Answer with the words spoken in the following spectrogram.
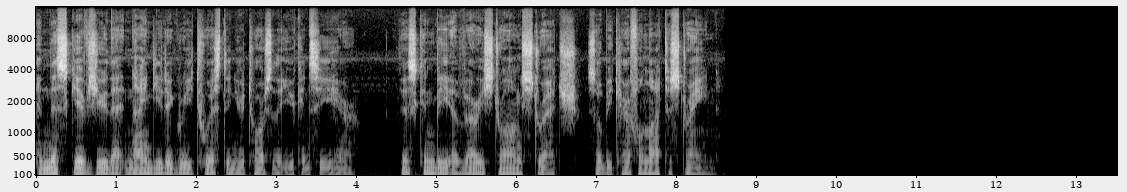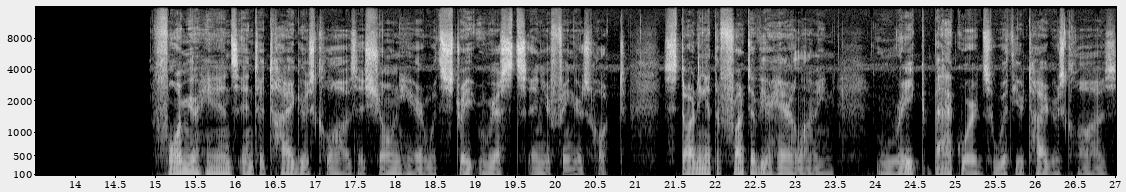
And this gives you that 90 degree twist in your torso that you can see here. This can be a very strong stretch, so be careful not to strain. Form your hands into tiger's claws as shown here with straight wrists and your fingers hooked starting at the front of your hairline, rake backwards with your tiger's claws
